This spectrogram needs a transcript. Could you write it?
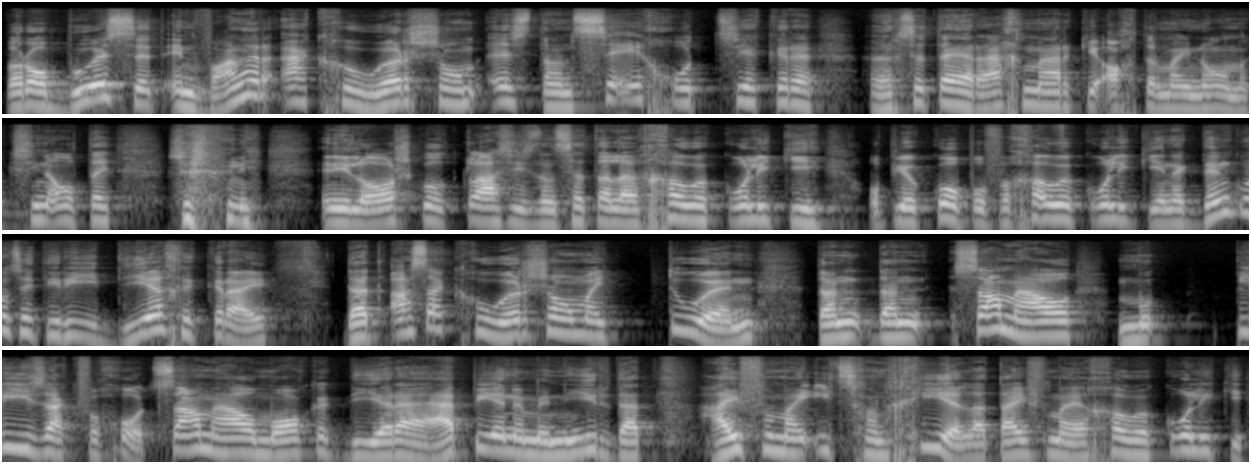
wat daar bo sit en wanneer ek gehoorsaam is dan sê God sekere er sit hy 'n regmerkie agter my naam. Ek sien altyd so in die in die laerskool klassies dan sit hulle 'n goue kolletjie op jou kop of 'n goue kolletjie en ek dink ons het hierdie idee gekry dat as ek gehoorsaamheid toon dan dan somehow please ek vir God. Somehow maak ek die Here happy in 'n manier dat hy vir my iets gaan gee, dat hy vir my 'n goue kolletjie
